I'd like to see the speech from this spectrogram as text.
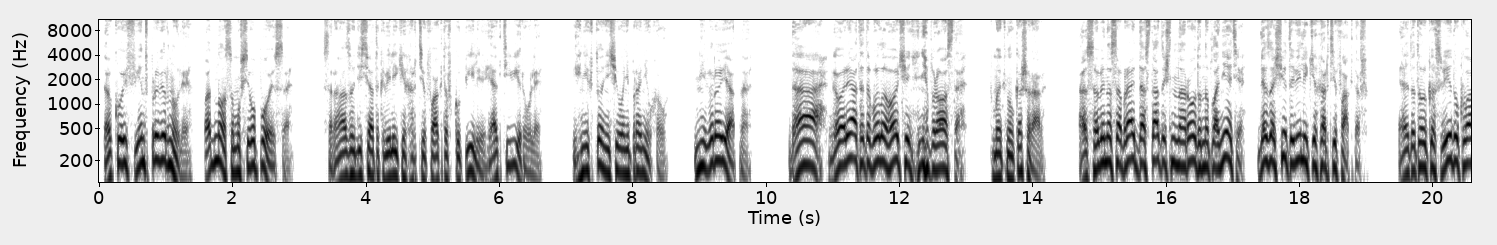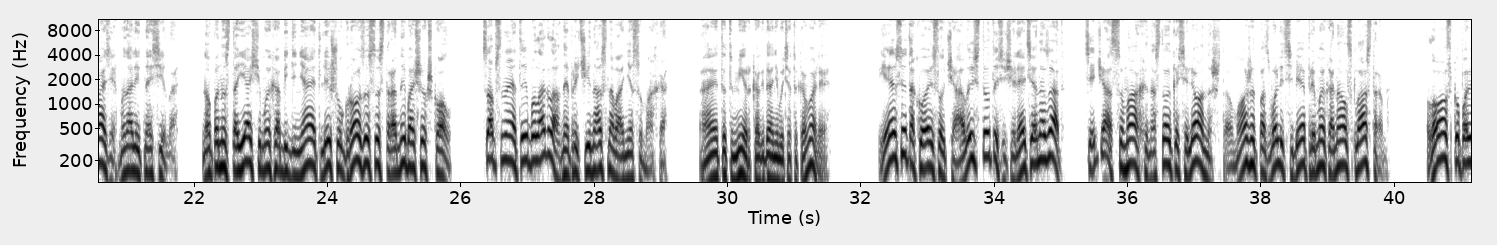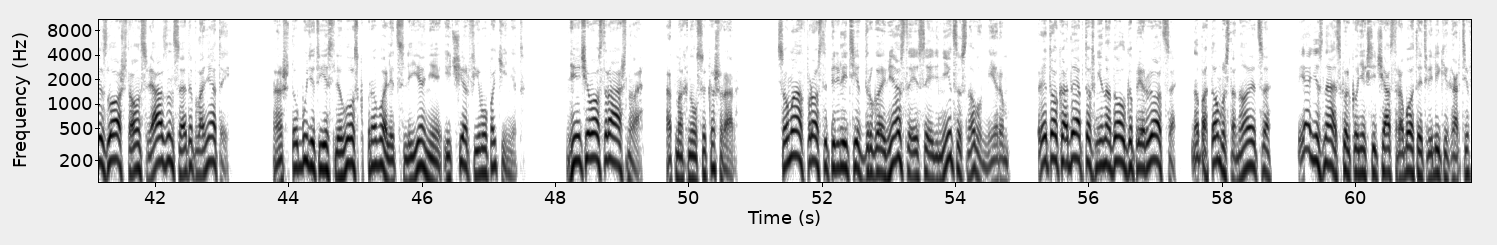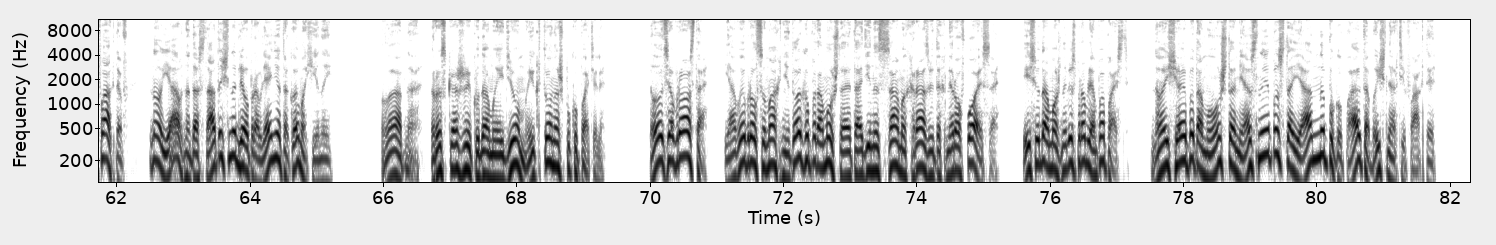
Такой финт провернули, под носом у всего пояса. Сразу десяток великих артефактов купили и активировали. И никто ничего не пронюхал. Невероятно. «Да, говорят, это было очень непросто», — хмыкнул Кашрар. «Особенно собрать достаточно народу на планете для защиты великих артефактов. Это только с виду квази, монолитная сила. Но по-настоящему их объединяет лишь угроза со стороны больших школ. Собственно, это и была главная причина основания Сумаха. А этот мир когда-нибудь атаковали? Если такое случалось, то тысячелетия назад. Сейчас Сумах настолько силен, что может позволить себе прямой канал с кластером. Лоску повезло, что он связан с этой планетой. А что будет, если Лоск провалит слияние и червь его покинет? «Ничего страшного», — отмахнулся Кашрар. «Сумах просто перелетит в другое место и соединится с новым миром. Приток адептов ненадолго прервется, но потом восстановится. Я не знаю, сколько у них сейчас работает великих артефактов, но явно достаточно для управления такой махиной. Ладно, расскажи, куда мы идем и кто наш покупатель. Тут все просто. Я выбрал Сумах не только потому, что это один из самых развитых миров пояса. и сюда можно без проблем попасть. Но еще и потому, что местные постоянно покупают обычные артефакты.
